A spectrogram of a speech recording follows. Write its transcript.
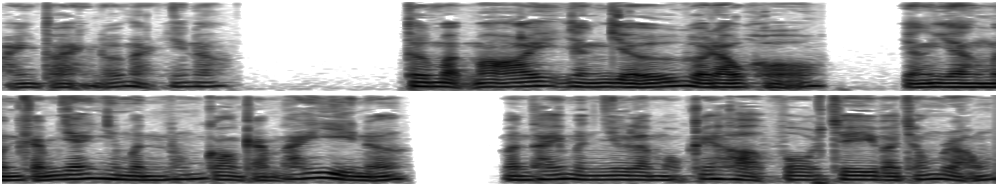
hoàn toàn đối mặt với nó. Từ mệt mỏi, giận dữ, rồi đau khổ, dần dần mình cảm giác như mình không còn cảm thấy gì nữa. Mình thấy mình như là một cái hộp vô tri và trống rỗng.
